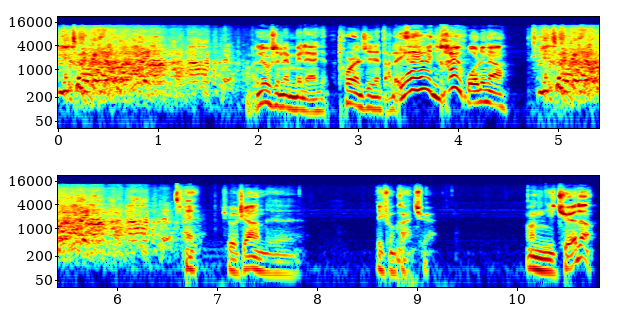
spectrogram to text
啊，六十年没联系了，突然之间打来，呀呀，你还活着呢？哎，就有这样的那种感觉。嗯，你觉得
